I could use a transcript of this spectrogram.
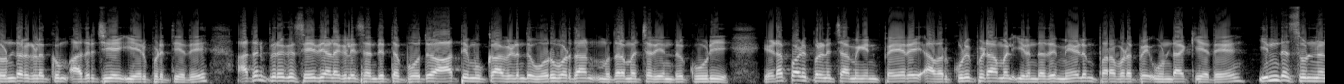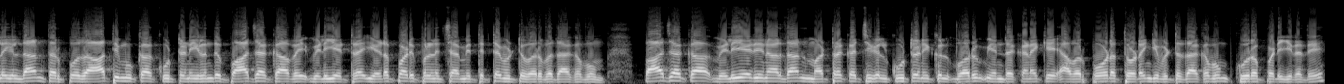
தொண்டர்களுக்கும் அதிர்ச்சியை ஏற்படுத்தியது. அதன் பிறகு செய்தியாளர்களை சந்தித்த போது அதிமுகவிலிருந்து ஒருவர்தான் முதலமைச்சர் என்று கூறி எடப்பாடி பழனிசாமியின் பெயரை அவர் குறிப்பிடாமல் இருந்தது மேலும் பரபரப்பை உண்டாக்கியது. இந்த சூழ்நிலையில்தான் தற்போது அதிமுக கூட்டணியிலிருந்து பாஜகவை வெளியேற்ற எடப்பாடி பழனிசாமி திட்டமிட்டு வருவதாகவும் பாஜக வெளியேறினால்தான் மற்ற கட்சிகள் கூட்டணிக்குள் வரும் என்ற கணக்கை அவர் போட தொடங்கிவிட்டதாகவும் கூறப்படுகிறது.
